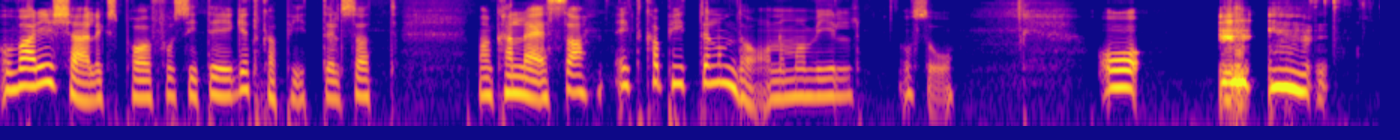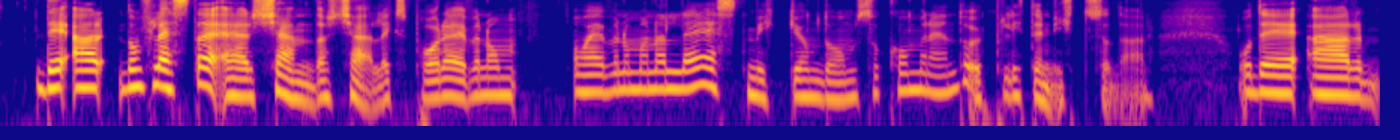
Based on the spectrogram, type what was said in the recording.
Och varje kärlekspar får sitt eget kapitel så att man kan läsa ett kapitel om dagen om man vill och så. Och det är, de flesta är kända kärlekspar även om, och även om man har läst mycket om dem så kommer det ändå upp lite nytt sådär. Och det är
